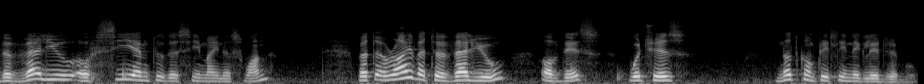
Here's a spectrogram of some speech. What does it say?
the value of cm to the c minus 1 but arrive at a value of this which is not completely negligible.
